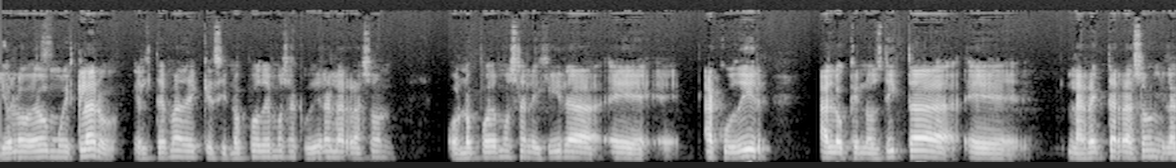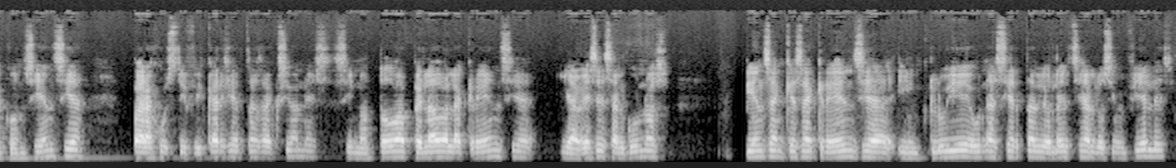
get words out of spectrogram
yo lo veo muy claro, el tema de que si no podemos acudir a la razón o no podemos elegir a, eh, eh, acudir a lo que nos dicta eh, la recta razón y la conciencia para justificar ciertas acciones, sino todo apelado a la creencia y a veces algunos piensan que esa creencia incluye una cierta violencia a los infieles,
